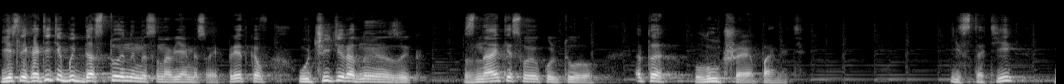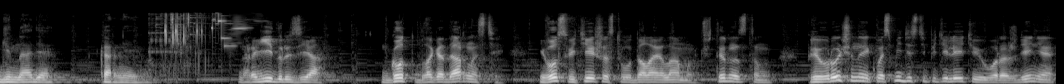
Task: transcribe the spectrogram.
если хотите быть достойными сыновьями своих предков, учите родной язык, знайте свою культуру. Это лучшая память. Из статьи Геннадия Корнеева. Дорогие друзья, год благодарности его святейшеству Далай-Ламы XIV, приуроченный к 85-летию его рождения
